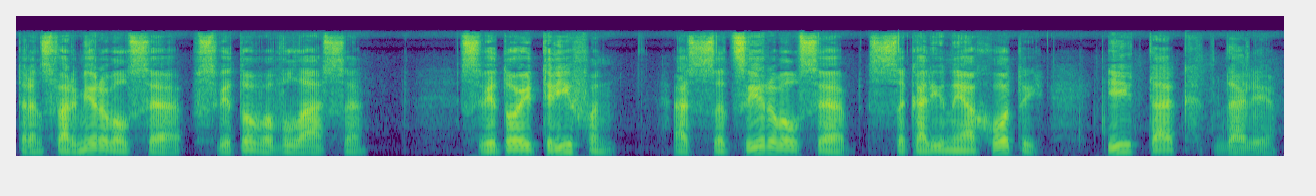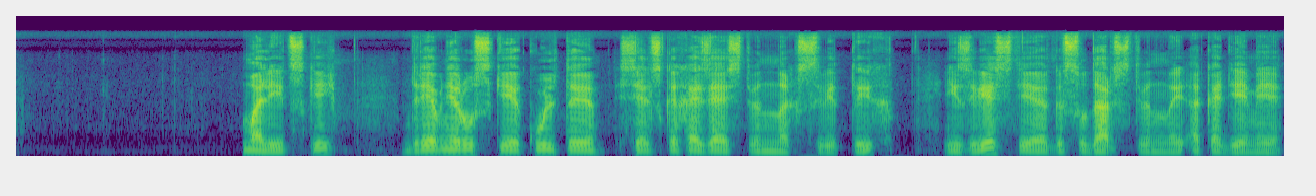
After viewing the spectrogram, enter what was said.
трансформировался в святого Власа, святой Трифон ассоциировался с соколиной охотой и так далее. Малицкий, древнерусские культы сельскохозяйственных святых, известия Государственной академии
